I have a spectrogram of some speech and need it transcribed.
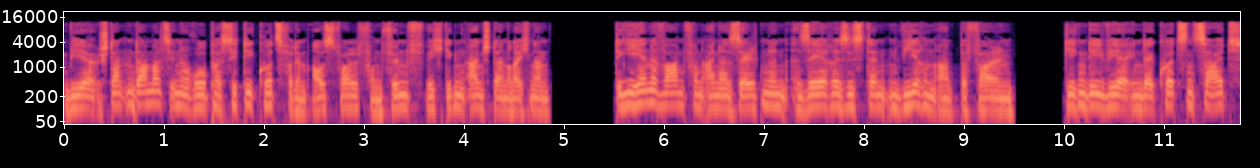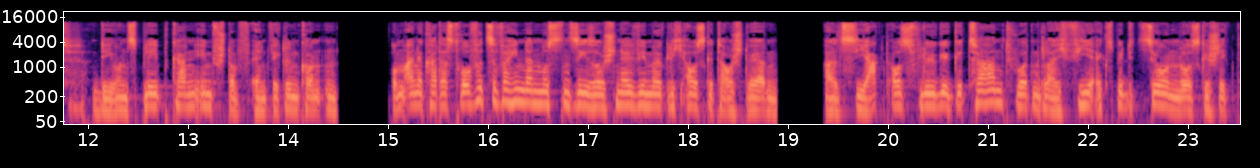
Wir standen damals in Europa City kurz vor dem Ausfall von fünf wichtigen Einstein-Rechnern. Die Gehirne waren von einer seltenen, sehr resistenten Virenart befallen, gegen die wir in der kurzen Zeit, die uns blieb, keinen Impfstoff entwickeln konnten. Um eine Katastrophe zu verhindern, mussten sie so schnell wie möglich ausgetauscht werden. Als Jagdausflüge getarnt wurden gleich vier Expeditionen losgeschickt,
